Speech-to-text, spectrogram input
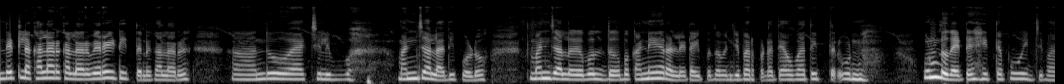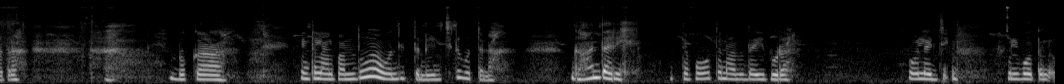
ನೆಟ್ಲ ಕಲರ್ ಕಲರ್ ವೆರೈಟಿ ಇತ್ತಂಡು ಕಲರ್ ಅಂದು ಆ್ಯಕ್ಚುಲಿ ಮಂಜಲ ದೀಪೋಡು ಮಂಜಲ್ ಬೊಲ್ದು ಬೊಕ ನೇರಳೆ ಟೈಪದ ಒಂಜಿ ಬರ್ಪಡತೆ ಅವು ಮಾತ ಇತ್ತು ಉಣ್ಣು ಉಂಡು ದಟ್ಟೆ ಇತ್ತೆ ಪೂ ಇಜ್ಜಿ ಮಾತ್ರ ಬೊಕ್ಕ ಎಂಕಲಾಲ್ ಬಂದು ಒಂದಿತ್ತು ಇಂಚಿನ ಗೊತ್ತನ ಗಾಂಧಾರಿ ಇತ್ತೆ ಪೋತನ ಅದು ದೈಪುರ ಓಲಜ್ಜಿ ಫುಲ್ ಪೋತುಂಡು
